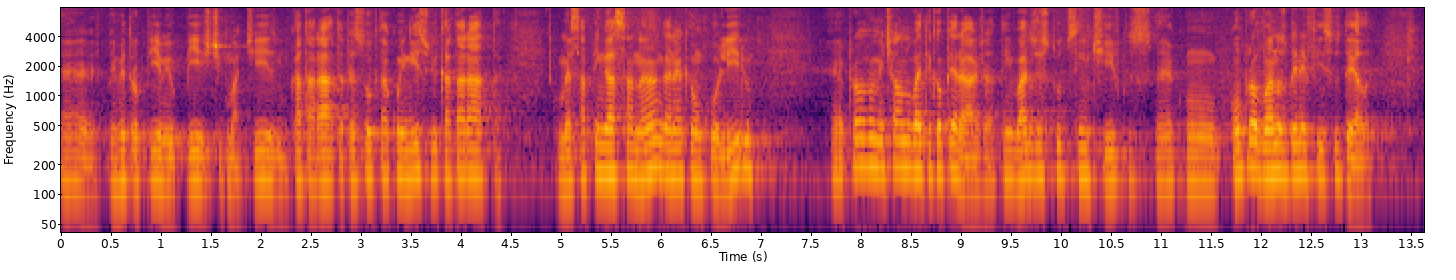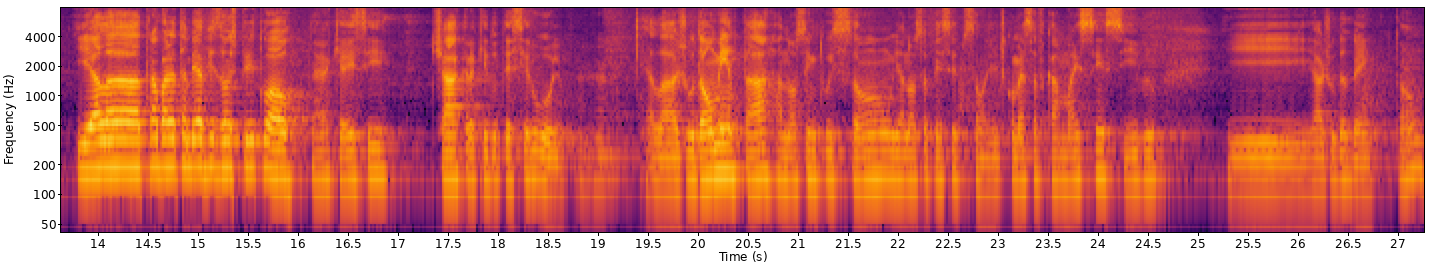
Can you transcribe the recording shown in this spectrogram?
é, hipermetropia, miopia, estigmatismo, catarata, pessoa que está com início de catarata, começar a pingar sananga, né, que é um colírio, é, provavelmente ela não vai ter que operar. Já tem vários estudos científicos né, com, comprovando os benefícios dela. E ela trabalha também a visão espiritual, né, que é esse chakra aqui do terceiro olho. Uhum. Ela ajuda a aumentar a nossa intuição e a nossa percepção. A gente começa a ficar mais sensível e ajuda bem. Então,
